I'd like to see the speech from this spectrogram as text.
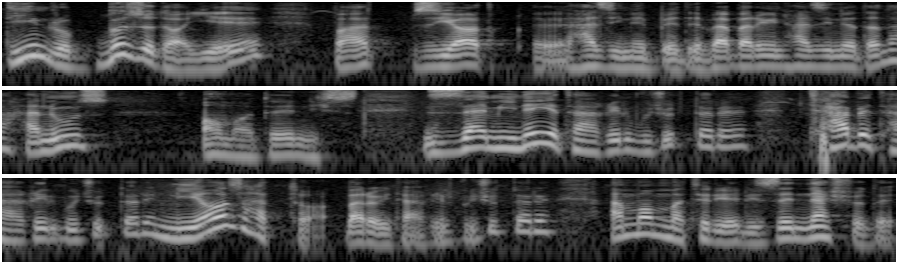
دین رو بزدایه باید زیاد هزینه بده و برای این هزینه دادن هنوز آماده نیست. زمینه تغییر وجود داره تب تغییر وجود داره نیاز حتی برای تغییر وجود داره اما متریالیزه نشده.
